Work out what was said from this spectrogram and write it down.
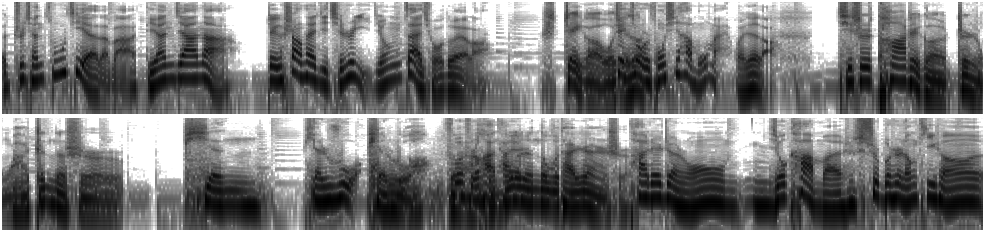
呃之前租借的吧，迪安加纳。这个上赛季其实已经在球队了，是这个我觉得，这就是从西汉姆买回去的。其实他这个阵容还真的是偏偏弱，偏弱。说实话对很多人都不太认识。他这阵容你就看吧，是不是能踢成？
